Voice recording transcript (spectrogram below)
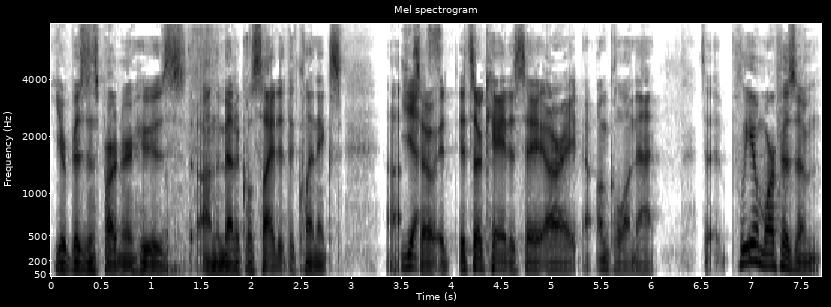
your business partner who's on the medical side at the clinics. Uh, yes. So it, it's okay to say, all right, uncle on that. So pleomorphism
